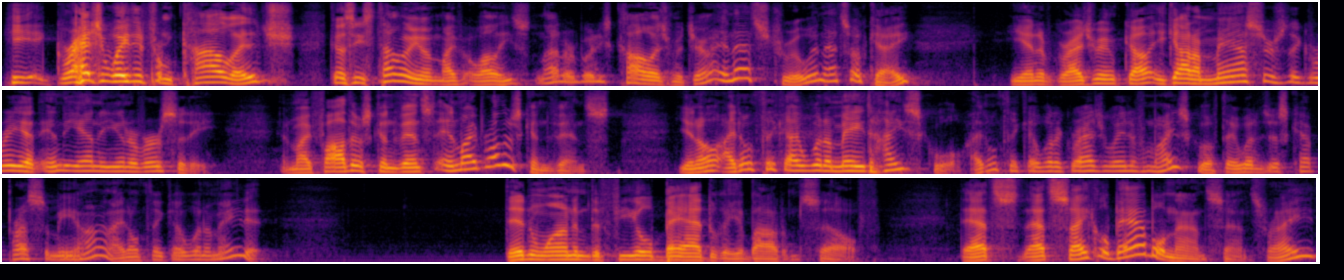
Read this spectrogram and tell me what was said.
he graduated from college because he's telling you, my, well, he's not everybody's college material, and that's true, and that's okay. He ended up graduating college. He got a master's degree at Indiana University. And my father's convinced, and my brother's convinced. You know, I don't think I would have made high school. I don't think I would have graduated from high school if they would have just kept pressing me on. I don't think I would have made it. Didn't want him to feel badly about himself. That's, that's psychobabble nonsense, right?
